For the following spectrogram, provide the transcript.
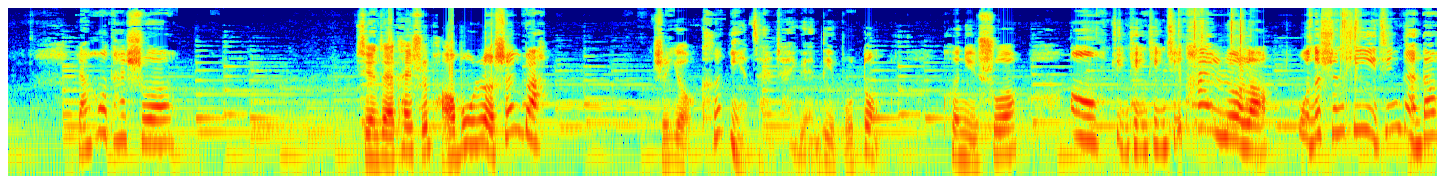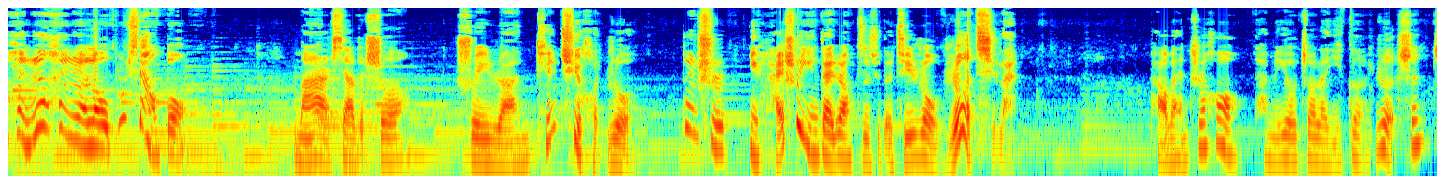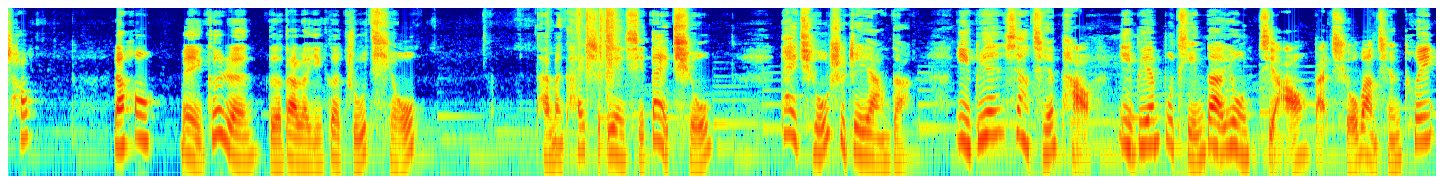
然后他说：“现在开始跑步热身吧。”只有科尼站在原地不动。科尼说：“哦，今天天气太热了。”我的身体已经感到很热很热了，我不想动。马尔笑着说：“虽然天气很热，但是你还是应该让自己的肌肉热起来。”跑完之后，他们又做了一个热身操，然后每个人得到了一个足球。他们开始练习带球。带球是这样的。一边向前跑，一边不停地用脚把球往前推。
